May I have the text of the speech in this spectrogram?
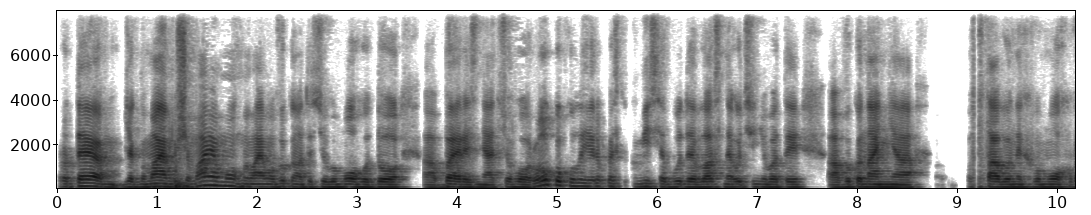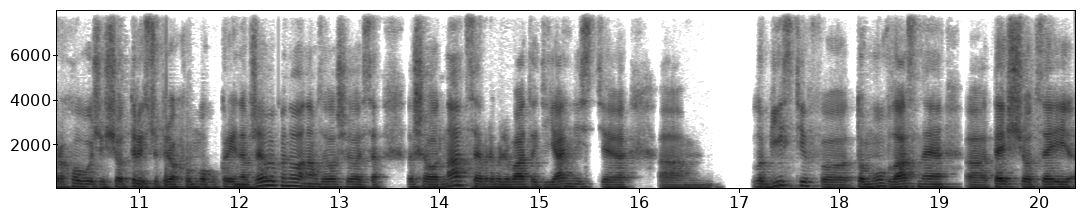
Проте, якби маємо, що маємо, ми маємо виконати цю вимогу до березня цього року, коли Європейська комісія буде власне оцінювати виконання поставлених вимог, враховуючи, що три з чотирьох вимог Україна вже виконала. Нам залишилася лише одна: це врегулювати діяльність е, лобістів. Е, Тому, власне, е, те, що цей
